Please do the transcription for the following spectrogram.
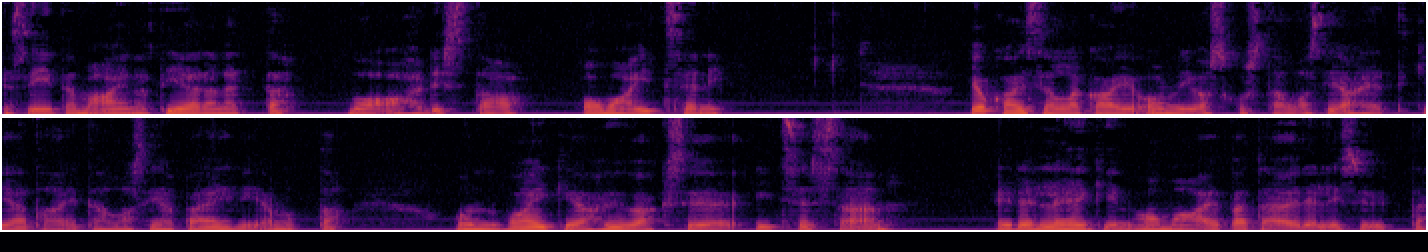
Ja siitä mä aina tiedän, että mua ahdistaa oma itseni jokaisella kai on joskus tällaisia hetkiä tai tällaisia päiviä, mutta on vaikea hyväksyä itsessään edelleenkin omaa epätäydellisyyttä.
